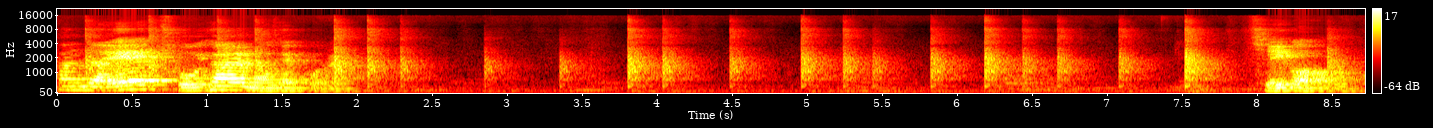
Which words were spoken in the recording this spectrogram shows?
환자의 조혈 모 세포를 제거하고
